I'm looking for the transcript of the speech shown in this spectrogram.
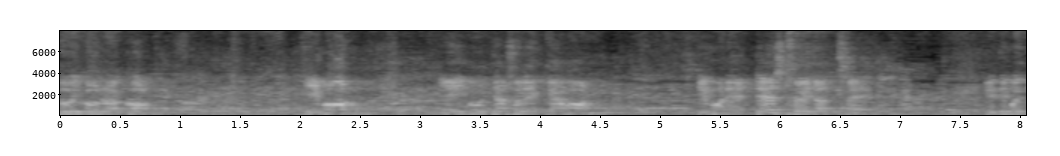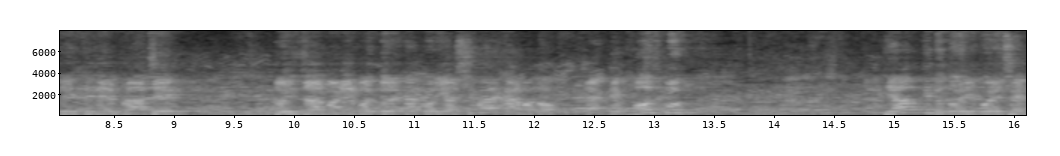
দুই গোল রক্ষক। ইমন, এই মুহূর্তে আসলে কেমন? ইমনের টেস্ট হয়ে যাচ্ছে। ইতিমধ্যে চীনের প্রাচীর, দুই জার্মানির মধ্যরেখা কোরিয়া সীমারেখার মতো একটি মজবুত দেয়াল কিন্তু তৈরি করেছেন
